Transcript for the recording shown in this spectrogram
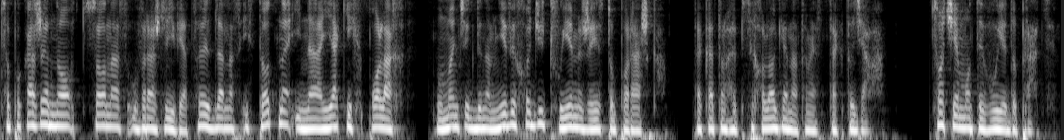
co pokaże, no, co nas uwrażliwia, co jest dla nas istotne i na jakich polach w momencie, gdy nam nie wychodzi, czujemy, że jest to porażka. Taka trochę psychologia, natomiast tak to działa. Co cię motywuje do pracy?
